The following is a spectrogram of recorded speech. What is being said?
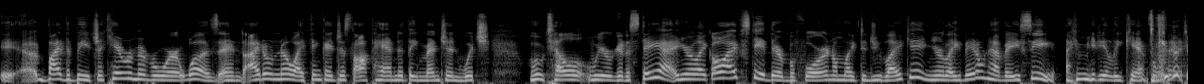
eh, by the beach. I can't remember where it was, and I don't know. I think I just offhandedly mentioned which hotel we were going to stay at, and you're like, "Oh, I've stayed there before," and I'm like, "Did you like it?" And you're like, "They don't have AC." I immediately canceled it.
